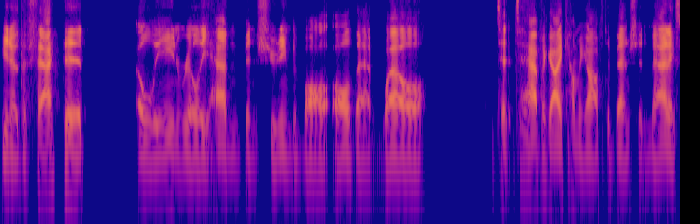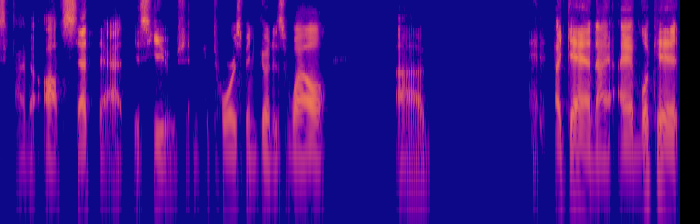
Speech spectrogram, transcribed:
you know, the fact that Alleyne really hadn't been shooting the ball all that well, to, to have a guy coming off the bench and Maddox kind of offset that is huge. And Cattoor's been good as well. Uh, again, I, I look at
